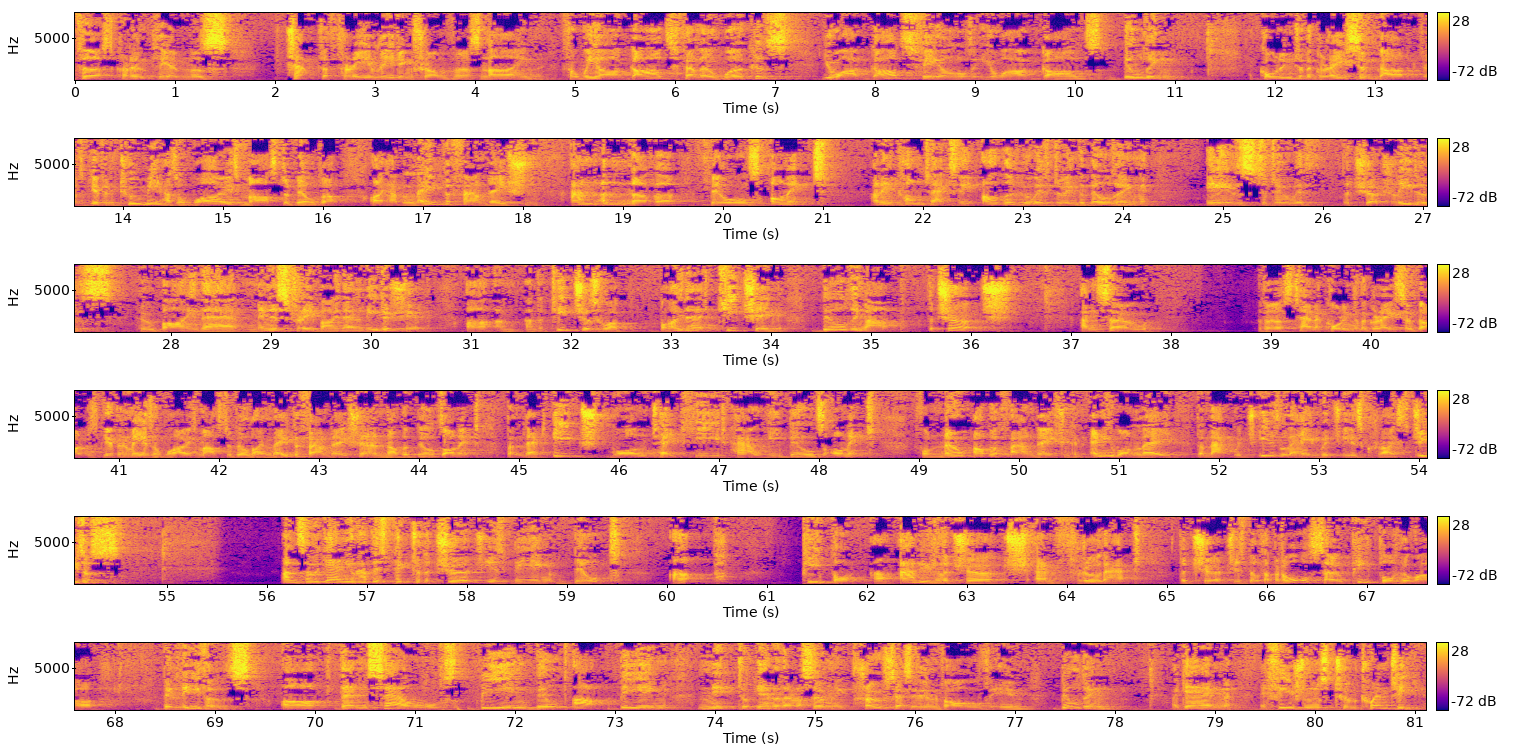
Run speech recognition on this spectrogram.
1 Corinthians chapter 3, reading from verse 9. For we are God's fellow workers. You are God's field, you are God's building. According to the grace of God which was given to me as a wise master builder, I have laid the foundation and another builds on it. And in context, the other who is doing the building is to do with the church leaders who, by their ministry, by their leadership, and, and the teachers who are, by their teaching, building up the church. And so, verse 10 according to the grace of God has given me as a wise master builder, I laid the foundation, and another builds on it. But let each one take heed how he builds on it. For no other foundation can anyone lay than that which is laid, which is Christ Jesus. And so again, you have this picture the church is being built up. People are added to the church, and through that, the church is built up, but also people who are believers are themselves being built up, being knit together. There are so many processes involved in building. Again, Ephesians 2:20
